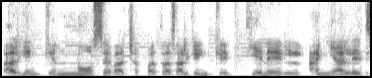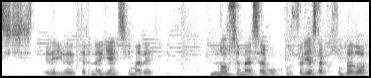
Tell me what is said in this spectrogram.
alguien que no se va a echar para atrás, alguien que tiene añales de, de veterinaria encima de él, no se me hace algo justo. Él ya está acostumbrado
